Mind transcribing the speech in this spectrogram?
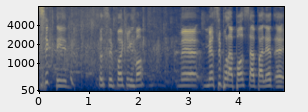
Sais que t'es. Ça, c'est fucking bon. Mais euh, merci pour la passe, sa palette. Euh,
